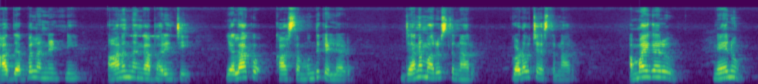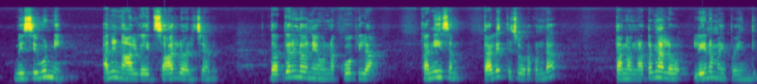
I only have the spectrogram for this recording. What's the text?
ఆ దెబ్బలన్నింటినీ ఆనందంగా భరించి ఎలాగో కాస్త ముందుకెళ్ళాడు. జనం అరుస్తున్నారు గొడవ చేస్తున్నారు. అమ్మాయి గారు నేను మీ శివుణ్ణి అని నాలుగైదు సార్లు అరిచాడు. దగ్గరలోనే ఉన్న కోకిల కనీసం తలెత్తి చూడకుండా తన నటనలో లీనమైపోయింది.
